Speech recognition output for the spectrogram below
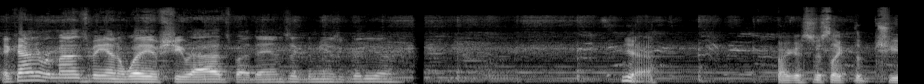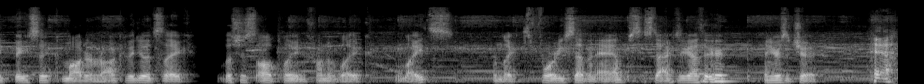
It kind of reminds me in a way of She Rides by Danzig, the music video. Yeah. I guess just like the cheap, basic modern rock video. It's like let's just all play in front of like lights and like forty seven amps stacked together, and here's a chick. Yeah.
